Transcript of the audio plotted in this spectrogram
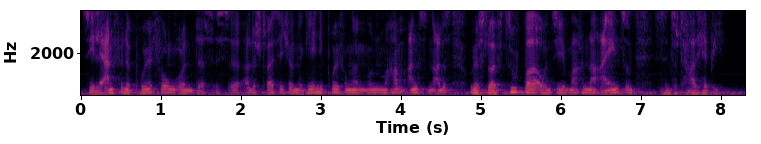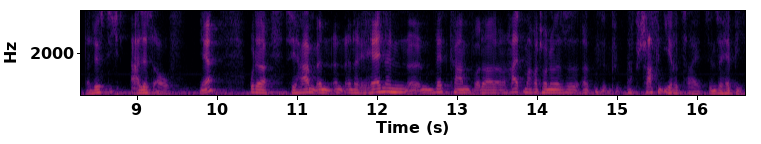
sie lernen für eine Prüfung und das ist äh, alles stressig und dann gehen die Prüfungen und haben Angst und alles und es läuft super und sie machen eine Eins und sie sind total happy. Dann löst sich alles auf. Ja? oder sie haben ein, ein, ein Rennen, einen Wettkampf oder Halbmarathon oder so, schaffen ihre Zeit, sind sie happy.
